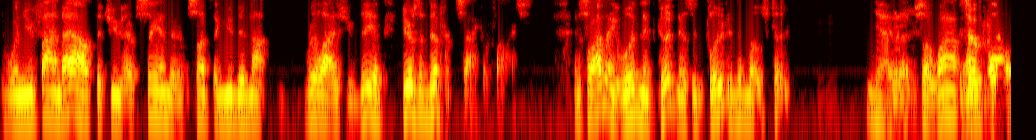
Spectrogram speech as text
when you find out that you have sinned and it's something you did not realize you did, here's a different sacrifice. And so I think wouldn't and couldn't is included in those two. Yeah. And, uh, so why? So, why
